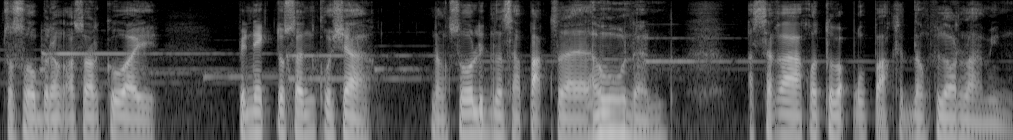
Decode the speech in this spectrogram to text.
Sa sobrang asar ko ay pinektosan ko siya ng solid na sapak sa lalamunan at saka ako tumakbo pakit ng floor namin.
